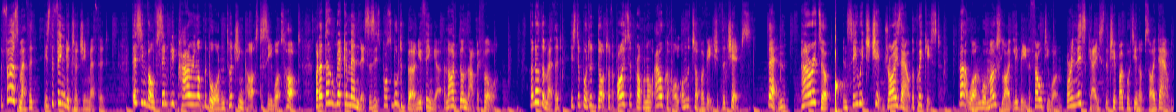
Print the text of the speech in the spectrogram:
The first method is the finger touching method. This involves simply powering up the board and touching parts to see what's hot, but I don't recommend this as it's possible to burn your finger and I've done that before. Another method is to put a dot of isopropanol alcohol on the top of each of the chips. Then, power it up and see which chip dries out the quickest. That one will most likely be the faulty one, or in this case the chip I put in upside down.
